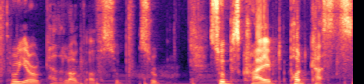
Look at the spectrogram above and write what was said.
through your catalog of sub, sub subscribed podcasts.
